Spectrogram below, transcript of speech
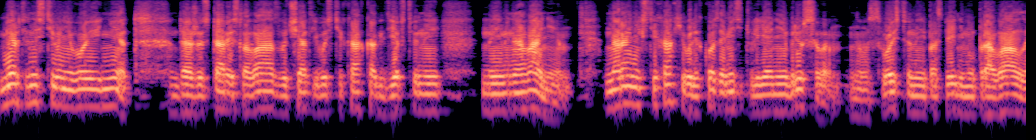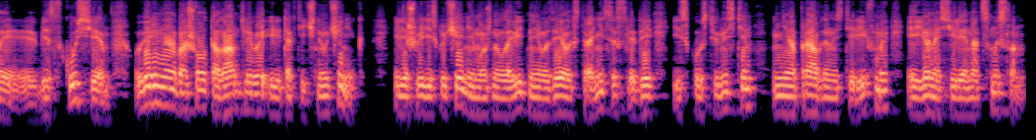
Мертвенности у него и нет. Даже старые слова звучат в его стихах как девственные наименование. На ранних стихах его легко заметить влияние Брюсова, но свойственные последнему провалы безвкусия уверенно обошел талантливый и тактичный ученик. И лишь в виде исключения можно уловить на его зрелых страницах следы искусственности, неоправданности рифмы и ее насилия над смыслом.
